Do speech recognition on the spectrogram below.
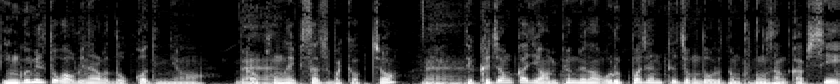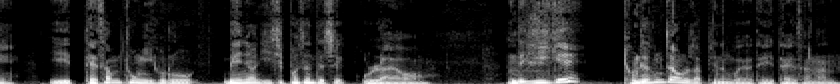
인구 밀도가 우리나라보다 높거든요. 그러니까 네. 부동산이 비쌀 수밖에 없죠. 네. 근데 그 전까지 연평균 한 5, 6% 정도 오르던 부동산 값이 이 대삼통 이후로 매년 20%씩 올라요. 근데 이게 경제 성장으로 잡히는 거예요, 데이터에서는.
